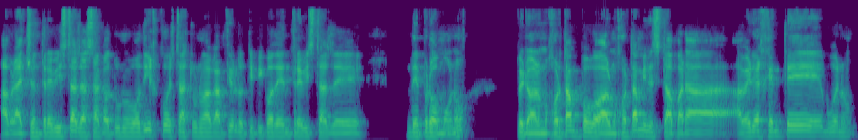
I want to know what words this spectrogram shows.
Habrá hecho entrevistas, ya ha sacado tu nuevo disco, esta es tu nueva canción, lo típico de entrevistas de, de promo, ¿no? Pero a lo mejor tampoco, a lo mejor también está para. A ver, gente, bueno,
